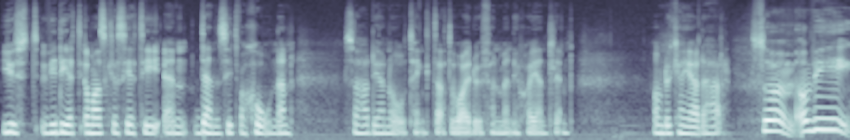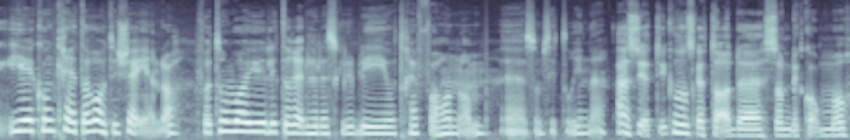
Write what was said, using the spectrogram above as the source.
just vid det, om man ska se till en, den situationen, så hade jag nog tänkt att vad är du för en människa egentligen? Om du kan göra det här. Så om vi ger konkreta råd till tjejen då? För att hon var ju lite rädd hur det skulle bli att träffa honom eh, som sitter inne. Alltså jag tycker hon ska ta det som det kommer.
